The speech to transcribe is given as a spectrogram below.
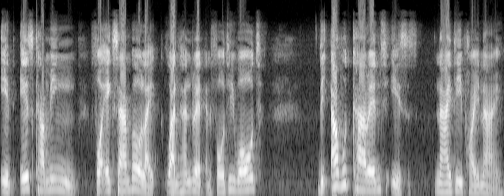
it is coming, for example, like 140 volt, the output current is 90.9.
